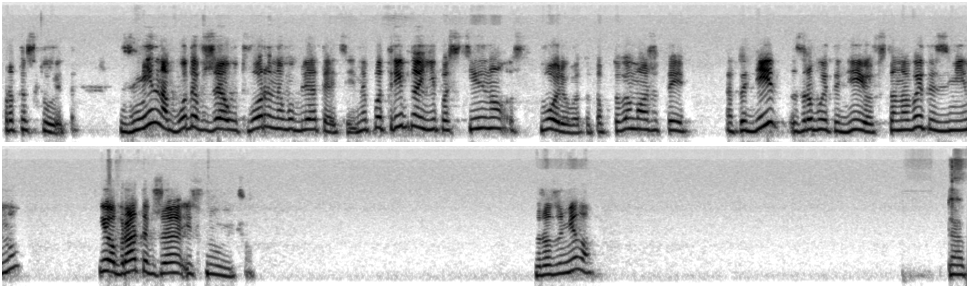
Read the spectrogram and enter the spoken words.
протестуєте. Зміна буде вже утворена в бібліотеці. Не потрібно її постійно створювати. Тобто, ви можете е, тоді зробити дію, встановити зміну і обрати вже існуючу. Зрозуміло? Так.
